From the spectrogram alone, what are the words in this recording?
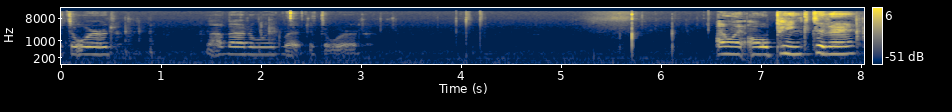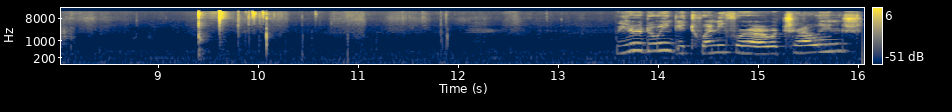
It's a word. Not that a word, but it's a word. I went all pink today. We are doing a 24 hour challenge.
